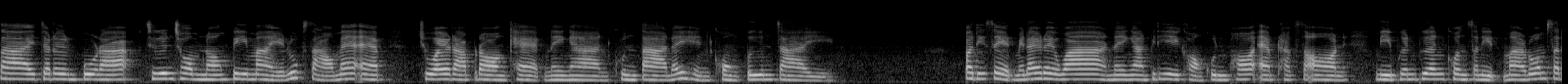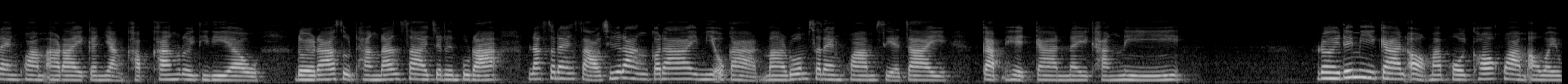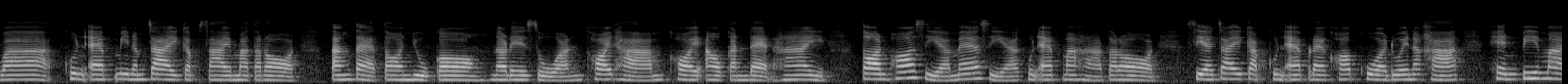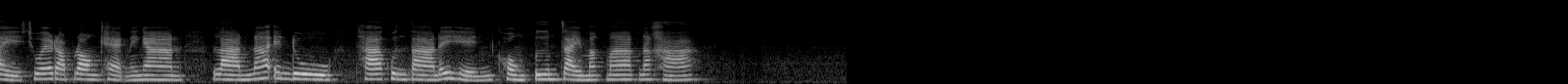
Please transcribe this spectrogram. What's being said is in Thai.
ทรายเจริญปุระ ชื่นชมน้องปีใหม่ลูกสาวแม่แอป ช่วยรับรองแขกในงาน คุณตาได้เห็นคงปลื้มใจ ปฏิเสธไม่ได้เลยว่า ในงานพิธีของคุณพ่อแอปทักษออน มีเพื่อนๆ คนสนิทมาร่วมแสดงความอาลัยกันอย่างขับข้างเลยทีเดียว โดยล่าสุดทางด้านทรายเจริญปุระ นักแสดงสาวชื่อดังก็ได้มีโอกาสมาร่วมแสดงความเสียใจ กับเหตุการณ์ในครั้งนี้ เลยได้มีการออกมาโพสต์ข้อความเอาไว้ว่า คุณแอปมีน้ำใจกับทรายมาตลอด ตั้งแต่ตอนอยู่กองนเรศวร คอยถาม คอยเอากันแดดให้ ตอนพ่อเสียแม่เสียคุณแอปมาหาตลอด เสียใจกับคุณแอปและครอบครัวด้วยนะคะ เห็นปีใหม่ช่วยรับรองแขกในงานลานหน่าเอ็นดู ถ้าคุณตาได้เห็นคงปลื้มใจมากๆนะคะ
